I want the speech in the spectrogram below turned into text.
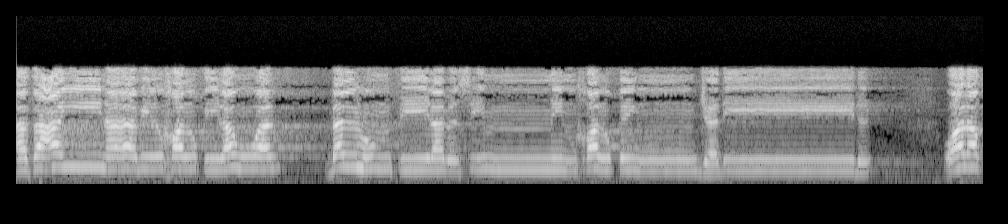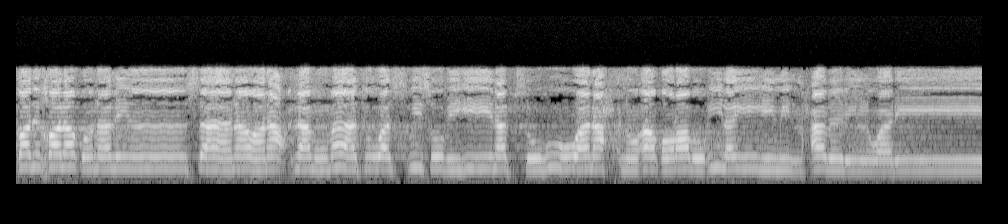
أفعينا بالخلق الأول بل هم في لبس من خلق جديد ولقد خلقنا الإنسان ونعلم ما توسوس به نفسه ونحن أقرب إليه من حبل الوريد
